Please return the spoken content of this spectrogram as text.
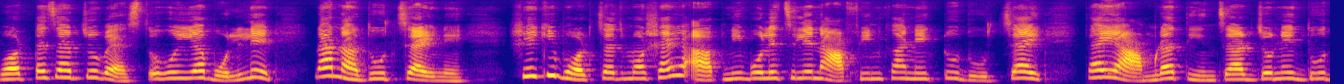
ভট্টাচার্য ব্যস্ত হইয়া বলিলেন, না না, দুধ চাই নে। সে কি ভট্টাচার্য মশাই? আপনি বলেছিলেন আফিন খান একটু দুধ চাই, তাই আমরা তিন চারজনের দুধ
